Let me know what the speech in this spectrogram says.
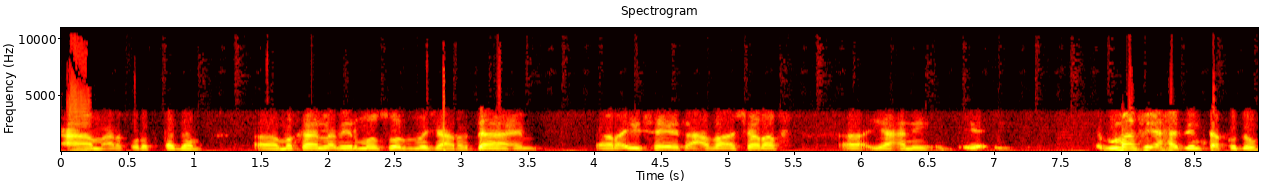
عام على كرة قدم. مكان الأمير منصور بن مشعل داعم رئيس هيئة أعضاء شرف يعني ما في أحد ينتقده.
